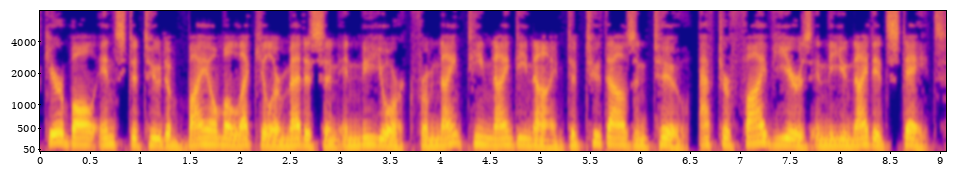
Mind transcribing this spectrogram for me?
Skirball Institute of Biomolecular Medicine in New York from 1999 to 2002. After five years in the United States,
